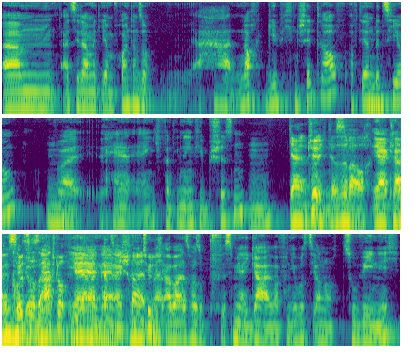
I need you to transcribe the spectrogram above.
ähm, als sie da mit ihrem Freund dann so, ja, noch gebe ich einen Shit drauf auf Mhm. deren Beziehung, weil, hä, ich fand ihn irgendwie beschissen. ja, natürlich, das ist aber auch. Ja, klar. Also ein größeres ja, Arschloch für ja, ja, ja, ja, nicht schreiben. Natürlich, ja. aber es war so, pff, ist mir egal, weil von ihr wusste ich auch noch zu wenig.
